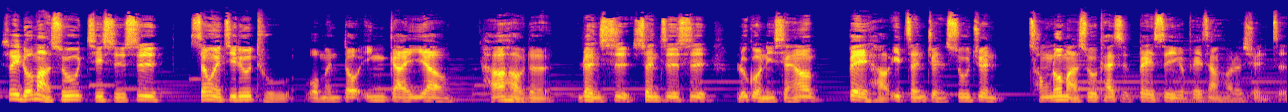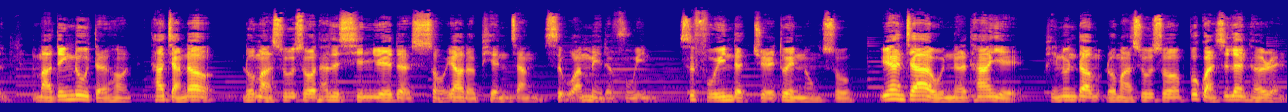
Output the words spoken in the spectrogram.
所以罗马书其实是身为基督徒，我们都应该要好好的。认识，甚至是如果你想要背好一整卷书卷，从罗马书开始背是一个非常好的选择。马丁路德哈，他讲到罗马书说它是新约的首要的篇章，是完美的福音，是福音的绝对浓缩。约翰加尔文呢，他也评论到罗马书说，不管是任何人，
